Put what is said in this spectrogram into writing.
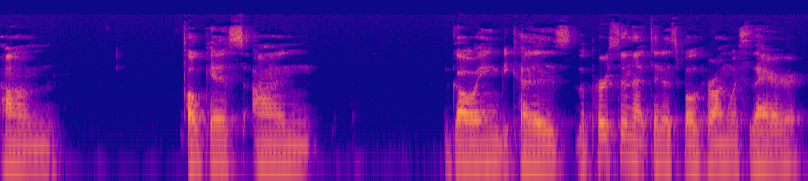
um, focus on going because the person that did us both wrong was there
